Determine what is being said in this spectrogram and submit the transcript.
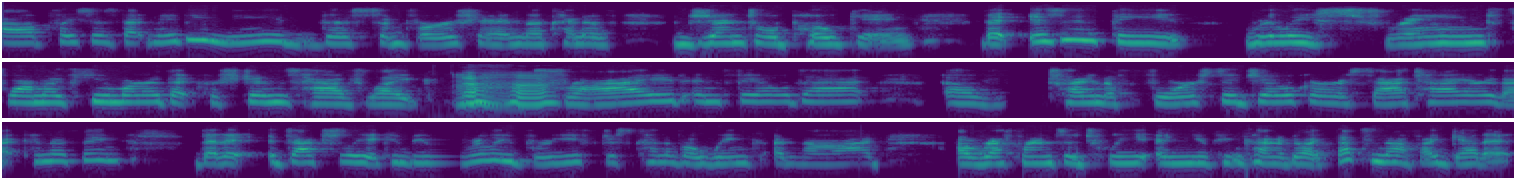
uh, places that maybe need the subversion the kind of gentle poking that isn't the really strained form of humor that Christians have like uh-huh. tried and failed at of trying to force a joke or a satire that kind of thing that it, it's actually it can be really brief just kind of a wink a nod a reference a tweet and you can kind of be like that's enough i get it.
